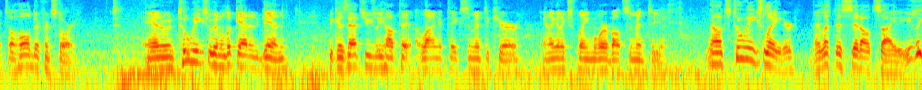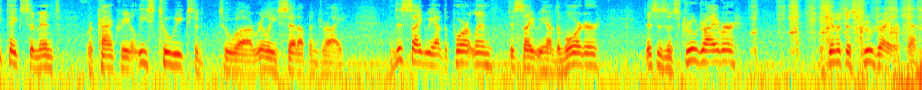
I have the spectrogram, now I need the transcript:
it's a whole different story. And in two weeks, we're going to look at it again because that's usually how long it takes cement to cure. And I'm going to explain more about cement to you. Now it's two weeks later. I let this sit outside. It usually takes cement or concrete at least two weeks to, to uh, really set up and dry. This side we have the Portland, this side we have the mortar. This is a screwdriver. We'll give it the screwdriver test.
